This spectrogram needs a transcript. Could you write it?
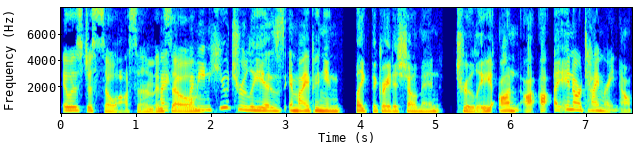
it was just so awesome, and I, so I mean, Hugh truly is, in my opinion, like the greatest showman. Truly, on uh, uh, in our time right now.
